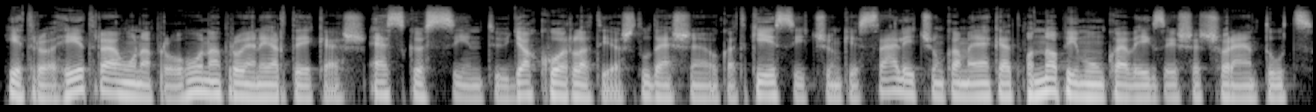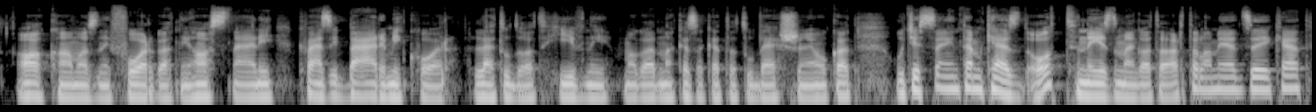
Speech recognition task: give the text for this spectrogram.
hétről hétre, hónapról hónapra olyan értékes, eszközszintű, gyakorlatias tudásanyagokat készítsünk és szállítsunk, amelyeket a napi munkavégzésed során tudsz alkalmazni, forgatni, használni, kvázi bármikor le tudod hívni magadnak ezeket a tudásanyagokat. Úgyhogy szerintem kezd ott, nézd meg a tartalomjegyzéket,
